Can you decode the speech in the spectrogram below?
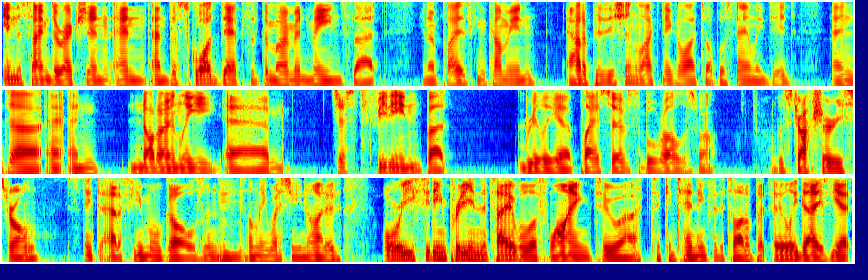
in the same direction, and and the squad depth at the moment means that you know players can come in out of position like Nikolai Topor-Stanley did, and uh, and not only um, just fit in, but really uh, play a serviceable role as well. The structure is strong. Just need to add a few more goals, and Mm. suddenly Western United already sitting pretty in the table are flying to uh, to contending for the title. But early days yet.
